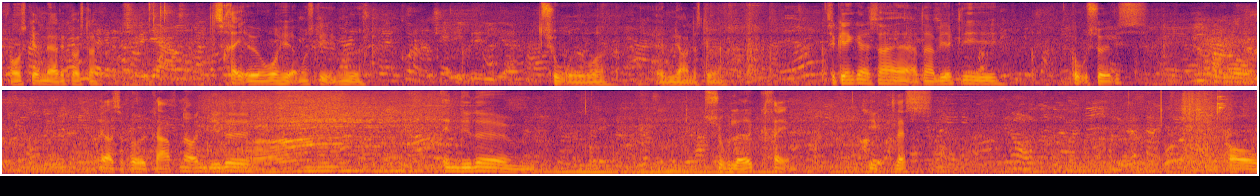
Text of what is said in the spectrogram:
forskellen er, at det koster 3 euro her måske mod 2 euro alle mulige andre steder. Til gengæld så er der virkelig god service. Jeg har altså fået kaffen og en lille en lille øh, chokoladecreme i et glas. Og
